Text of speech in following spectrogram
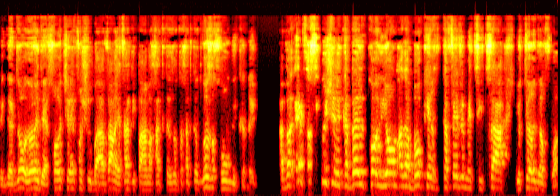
בגדול, לא יודע, יכול להיות שאיפשהו בעבר יצאתי פעם אחת כזאת, אחת כזאת, לא זכור לי כרגע. אבל איפה הסיכוי שלי לקבל כל יום על הבוקר קפה ומציצה יותר גבוה?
